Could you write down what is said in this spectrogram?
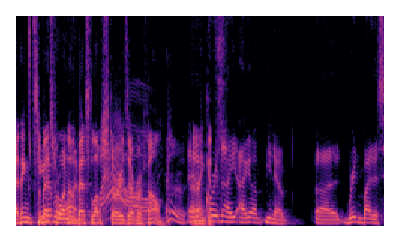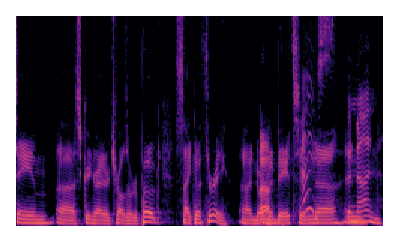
I think it's the Your best number one, of the best love stories ever filmed. And I of course, I, I um, you know. Uh, written by the same uh, screenwriter Charles Edward Pogue, Psycho Three, uh, Norman Ah. Bates and Nice. uh, The and- Nun.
